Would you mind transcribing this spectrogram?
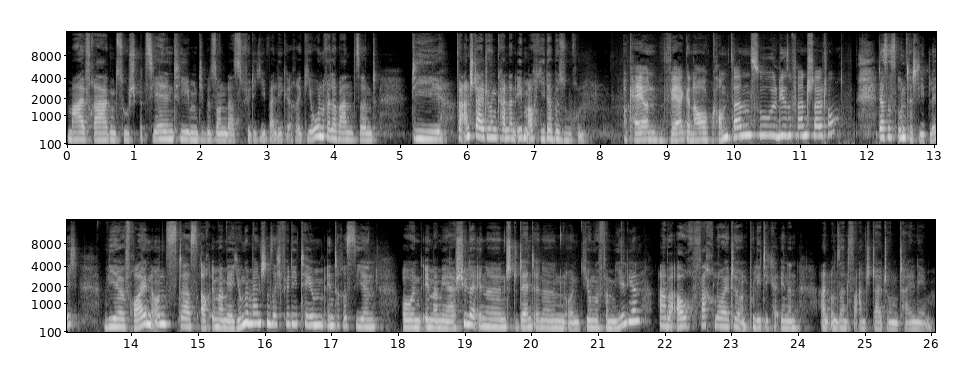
mal Fragen zu speziellen Themen, die besonders für die jeweilige Region relevant sind. Die Veranstaltung kann dann eben auch jeder besuchen. Okay, und wer genau kommt dann zu diesen Veranstaltungen? Das ist unterschiedlich. Wir freuen uns, dass auch immer mehr junge Menschen sich für die Themen interessieren und immer mehr Schülerinnen, Studentinnen und junge Familien, aber auch Fachleute und Politikerinnen an unseren Veranstaltungen teilnehmen.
